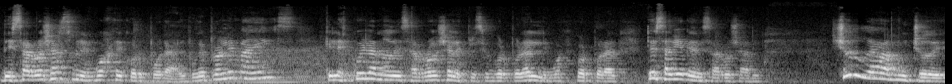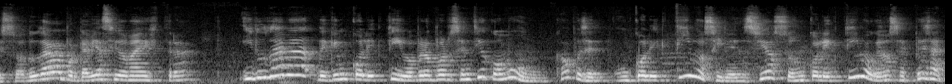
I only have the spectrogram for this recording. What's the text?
desarrollar su lenguaje corporal, porque el problema es que la escuela no desarrolla la expresión corporal, el lenguaje corporal. Entonces había que desarrollarlo. Yo dudaba mucho de eso, dudaba porque había sido maestra y dudaba de que un colectivo, pero por sentido común, ¿cómo puede ser? Un colectivo silencioso, un colectivo que no se expresa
